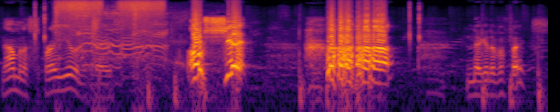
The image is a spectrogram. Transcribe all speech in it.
Now I'm going to spray you in the face. Oh, shit! Negative effects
